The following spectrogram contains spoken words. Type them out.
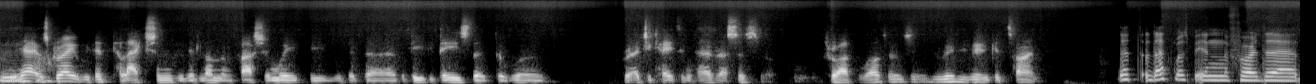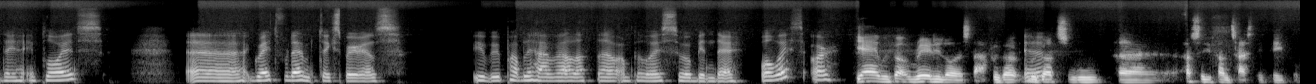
Yeah, it was great. We did collections. We did London Fashion Week. We, we did the, the DVDs that, that were for educating hairdressers throughout the world. It was a really, really good time. That that must been for the the employees. Uh, great for them to experience. You will probably have a lot of employees who have been there always, or Yeah, we've got really loyal staff. We've got Yeah. we've got some uh, absolutely fantastic people.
